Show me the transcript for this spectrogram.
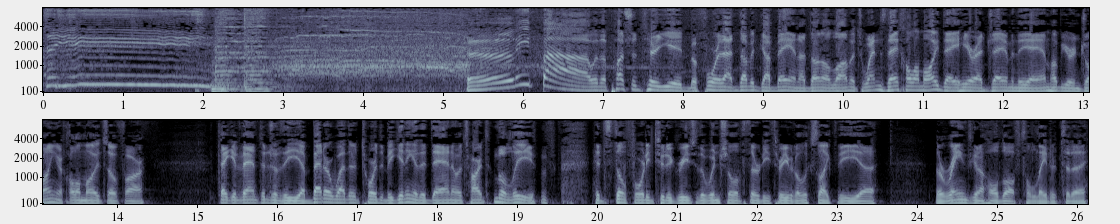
te jiet. Lipa with a Pashatir Yid. Before that, David Gabe and Adon Olam. It's Wednesday, Chol Hamoed Day here at JM in the AM. Hope you're enjoying your Chol Hamoed so far. Take advantage of the uh, better weather toward the beginning of the day. I know it's hard to believe. It's still 42 degrees with a wind chill of 33, but it looks like the, uh, the rain's gonna hold off till later today.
